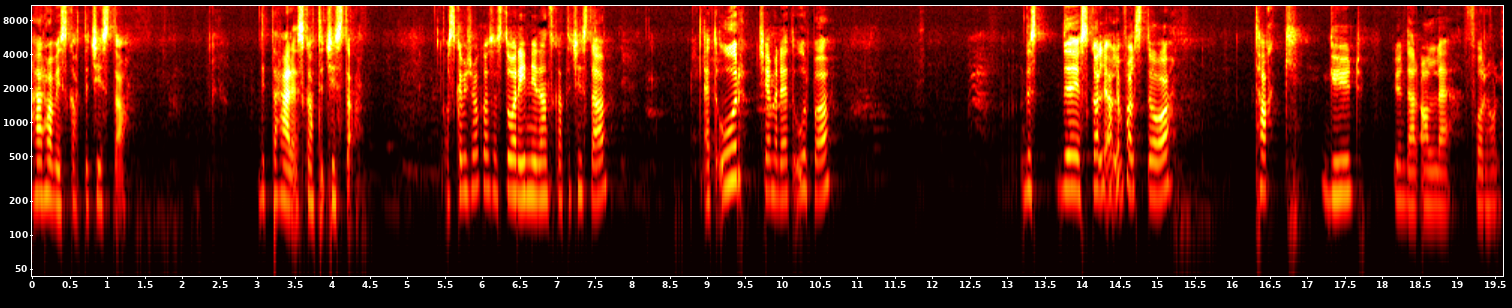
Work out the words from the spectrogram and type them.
Her har vi skattkista. Dette her er skattkista. Og Skal vi se hva som står inni den skattkista? Et ord. Kommer det et ord på? det, det skal i alle fall stå 'Takk, Gud, under alle forhold'.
